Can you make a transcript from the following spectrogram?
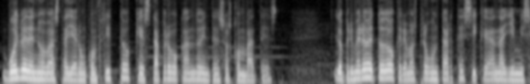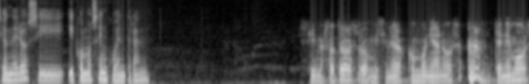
vuelve de nuevo a estallar un conflicto que está provocando intensos combates. Lo primero de todo, queremos preguntarte si quedan allí misioneros y, cómo se encuentran. Sí, nosotros los misioneros combonianos tenemos,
